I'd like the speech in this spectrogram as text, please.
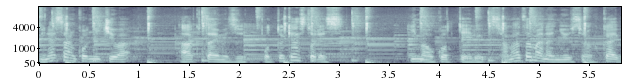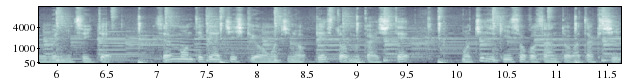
皆さんこんにちは。アークタイムズポッドキャストです。今起こっているさまざまなニュースの深い部分について専門的な知識をお持ちのゲストをお迎えして望月磯子さんと私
